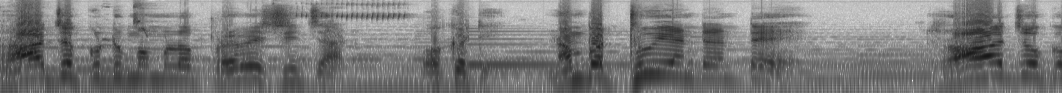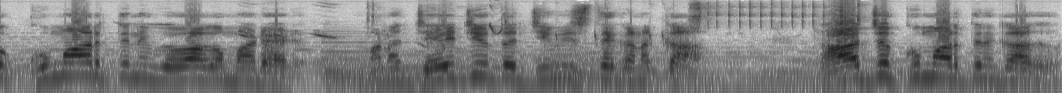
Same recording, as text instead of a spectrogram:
రాజ కుటుంబంలో ప్రవేశించాడు. ఒకటి. నంబర్ టూ ఏంటంటే రాజు ఒక కుమార్తెని వివాహం ఆడాడు మన జయ జీవితం జీవిస్తే కనుక రాజకుమార్తెని కాదు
